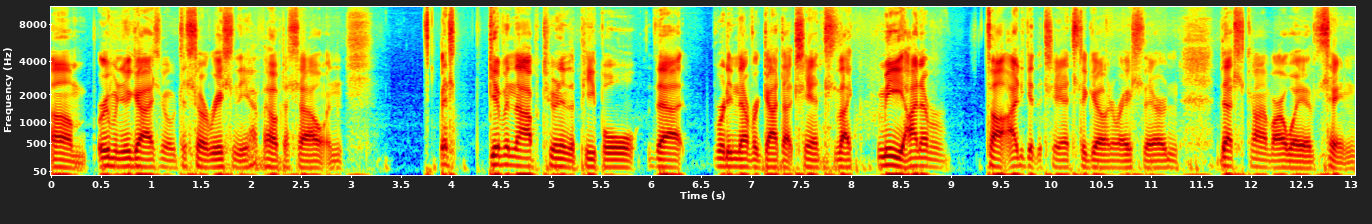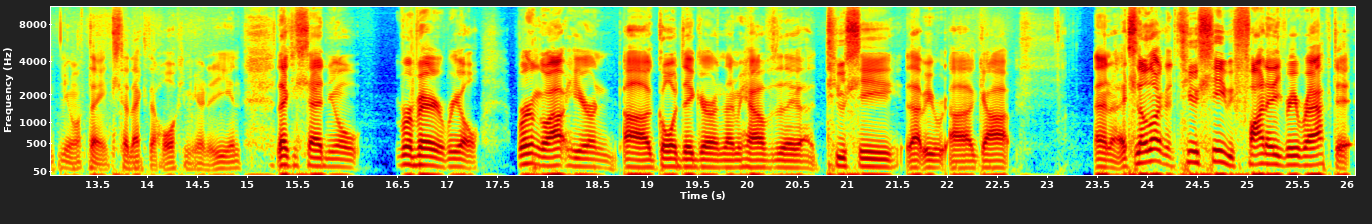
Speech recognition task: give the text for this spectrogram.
um, or even you guys, you know, just so recently have helped us out, and it's given the opportunity to people that really never got that chance. Like me, I never thought I'd get the chance to go and race there, and that's kind of our way of saying you know thanks to like the whole community. And like you said, you know we're very real. We're gonna go out here and uh, Gold Digger, and then we have the two C that we uh, got, and uh, it's no longer the two C. We finally rewrapped it.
